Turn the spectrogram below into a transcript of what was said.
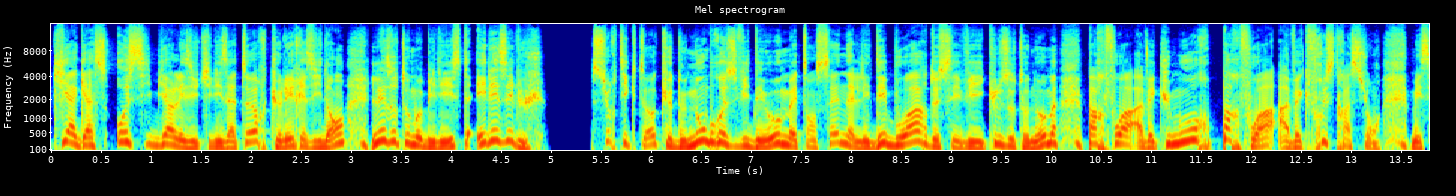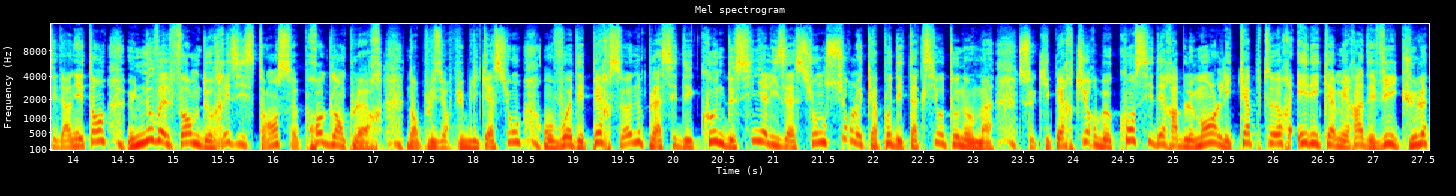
qui agacent aussi bien les utilisateurs que les résidents, les automobilistes et les élus. Sur TikTok, de nombreuses vidéos mettent en scène les déboires de ces véhicules autonomes, parfois avec humour, parfois avec frustration. Mais ces derniers temps, une nouvelle forme de résistance prend de l'ampleur. Dans plusieurs publications, on voit des personnes placer des cônes de signalisation sur le capot des taxis autonomes, ce qui perturbe considérablement les capteurs et les caméras des véhicules,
